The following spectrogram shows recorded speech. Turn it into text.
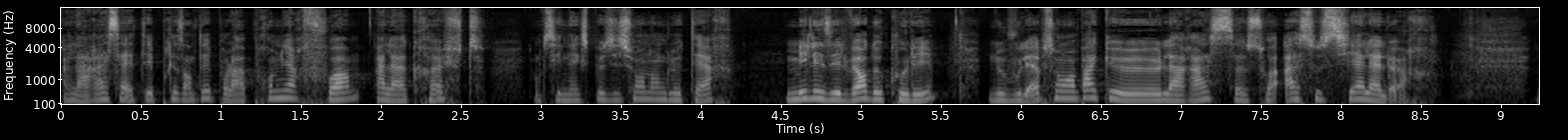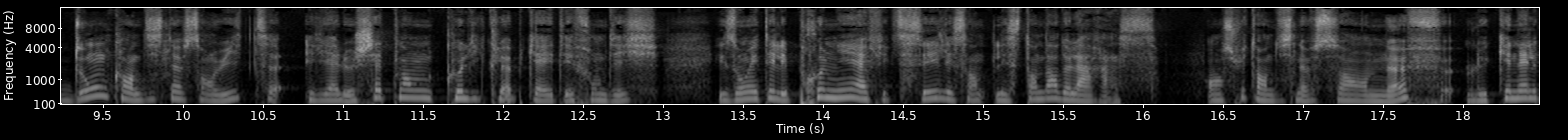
la race a été présentée pour la première fois à la Cruft, donc c'est une exposition en Angleterre. Mais les éleveurs de collets ne voulaient absolument pas que la race soit associée à la leur. Donc en 1908, il y a le Shetland Collie Club qui a été fondé. Ils ont été les premiers à fixer les standards de la race. Ensuite, en 1909, le Kennel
